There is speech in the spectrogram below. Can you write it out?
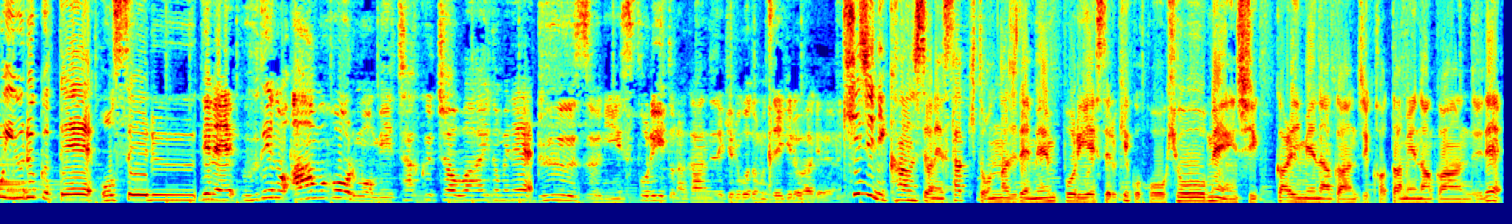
こ緩くて押せる。でね、腕のアームホールもめちゃくちゃワイドめで、ルーズにストリートな感じで着ることもできるわけだよね。生地に関してはね、さっきと同じで綿ポリエステル結構こう表面しっかりめな感じ、固めな感じで、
